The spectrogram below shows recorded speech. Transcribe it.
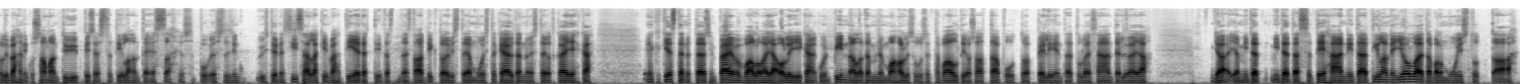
oli vähän niin kuin samantyyppisessä tilanteessa, jossa, jossa niin kuin yhtiöiden sisälläkin vähän tiedettiin tästä, näistä addiktoivista ja muista käytännöistä, jotka ei ehkä, ehkä kestänyt täysin päivänvaloa ja oli ikään kuin pinnalla tämmöinen mahdollisuus, että valtio saattaa puuttua peliin tai tulee sääntelyä ja, ja, ja mitä, mitä tässä tehdään, niin tämä tilanne jollain tavalla muistuttaa –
